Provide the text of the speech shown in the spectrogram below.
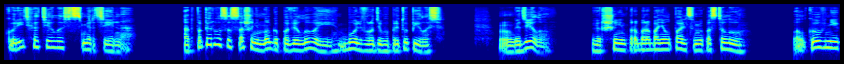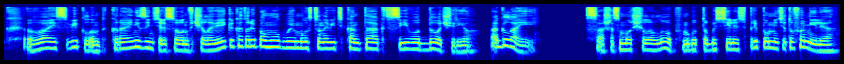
Курить хотелось смертельно. От папиросы Саша немного повело, и боль вроде бы притупилась. «К делу». Вершинин пробарабанил пальцами по столу. Полковник Вайс Виклунд крайне заинтересован в человеке, который помог бы ему установить контакт с его дочерью, Аглаей. Саша сморщила лоб, будто бы селись припомнить эту фамилию.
